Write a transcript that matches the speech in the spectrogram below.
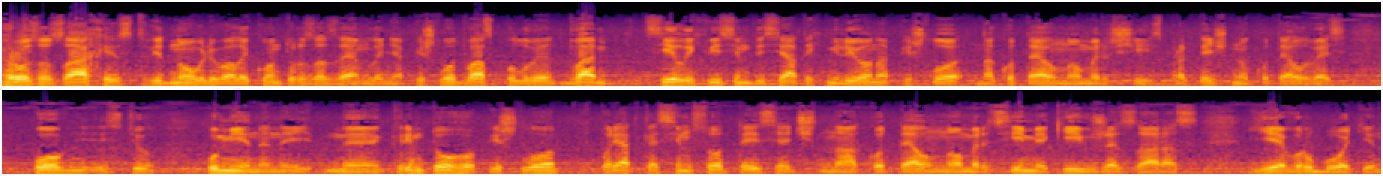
грозозахист, відновлювали контур заземлення. Пішло 2,8 мільйона пішло на котел номер 6. Практично котел весь повністю помінений. Е, Крім того, пішло порядка 700 тисяч на котел номер 7, який вже зараз є в роботі.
